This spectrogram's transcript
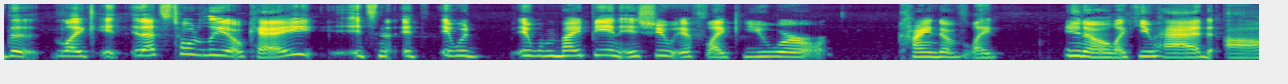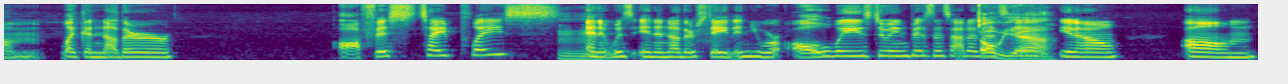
the like it that's totally okay. It's it it would it might be an issue if like you were kind of like you know like you had um like another office type place Mhm. and it was in another state and you were always doing business out of that Oh, state, yeah. you know um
